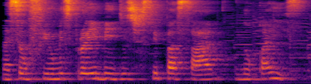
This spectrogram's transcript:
mas são filmes proibidos de se passar no país.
